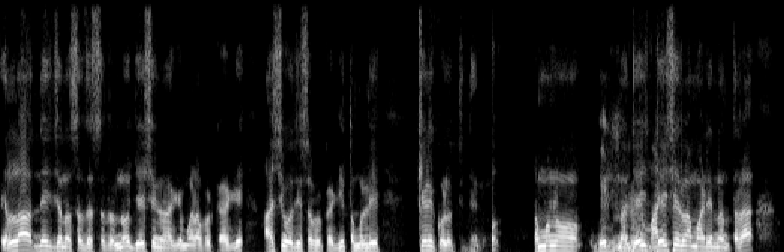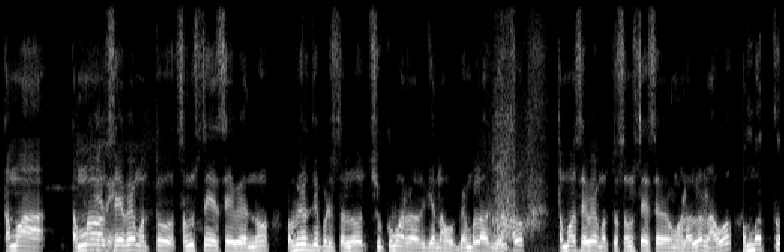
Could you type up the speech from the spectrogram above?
ಎಲ್ಲ ಹದಿನೈದು ಜನ ಸದಸ್ಯರನ್ನು ಜಯಶೀಲನಾಗಿ ಮಾಡಬೇಕಾಗಿ ಆಶೀರ್ವದಿಸಬೇಕಾಗಿ ತಮ್ಮಲ್ಲಿ ಕೇಳಿಕೊಳ್ಳುತ್ತಿದ್ದೇನೆ. ತಮ್ಮನ್ನು ಜಯ ಜಯಶೀಲ ಮಾಡಿದ ನಂತರ ತಮ್ಮ ತಮ್ಮ ಸೇವೆ ಮತ್ತು ಸಂಸ್ಥೆಯ ಸೇವೆಯನ್ನು ಅಭಿವೃದ್ಧಿಪಡಿಸಲು ಶಿವಕುಮಾರ್ ಅವರಿಗೆ ನಾವು ಬೆಂಬಲವಾಗಿ ನಿಂತು ತಮ್ಮ ಸೇವೆ ಮತ್ತು ಸಂಸ್ಥೆಯ ಸೇವೆ ಮಾಡಲು ನಾವು ಒಂಬತ್ತು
